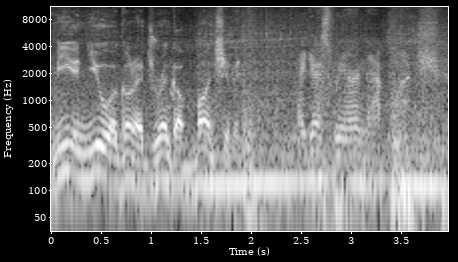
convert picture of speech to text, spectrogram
me and you are gonna drink a bunch of it. I guess we earned that much.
